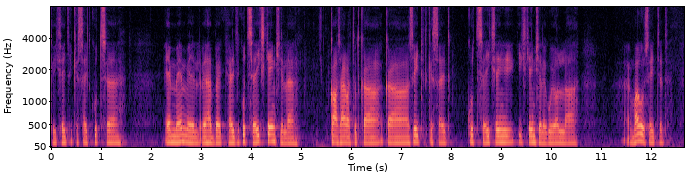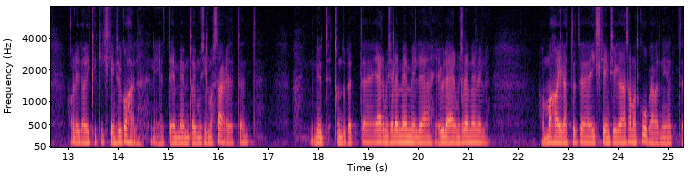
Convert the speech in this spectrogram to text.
kõik sõitjad, kes said kutse MM-il või tähendab, said kutse X-Gamesile kaasa arvatud ka, ka sõitjad, kes said kutse X, X-Gamesile, kui olla äh, varusõitjad, olid, olid kõik X-Gamesil kohal, nii et mm toimus ilma staarideta, et nüüd tundub, et äh, järgmisel MM-il ja, ja ülejärgmisel MM-il on maha hõigatud äh, X-Gamesiga samad kuupäevad, nii et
